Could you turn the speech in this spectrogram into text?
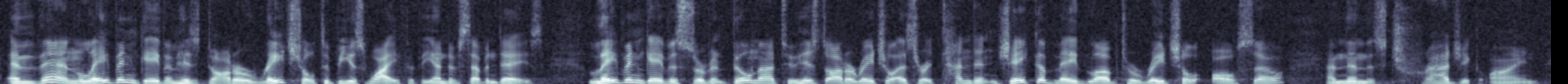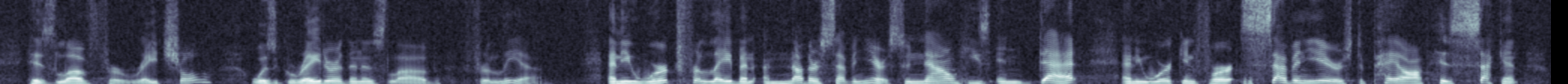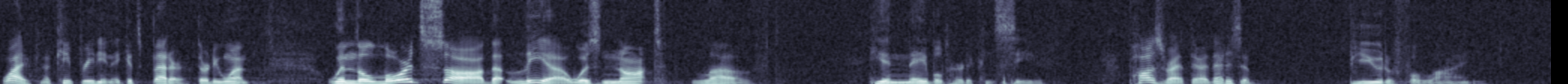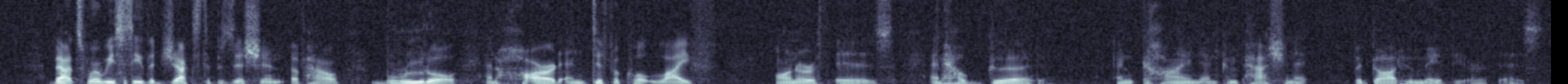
And then Laban gave him his daughter Rachel to be his wife at the end of seven days. Laban gave his servant Bilhah to his daughter Rachel as her attendant. Jacob made love to Rachel also. And then this tragic line his love for Rachel was greater than his love for Leah. And he worked for Laban another seven years. So now he's in debt and he's working for seven years to pay off his second wife. Now keep reading, it gets better. 31. When the Lord saw that Leah was not loved, he enabled her to conceive. Pause right there. That is a beautiful line. That's where we see the juxtaposition of how brutal and hard and difficult life on earth is, and how good and kind and compassionate the God who made the earth is.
